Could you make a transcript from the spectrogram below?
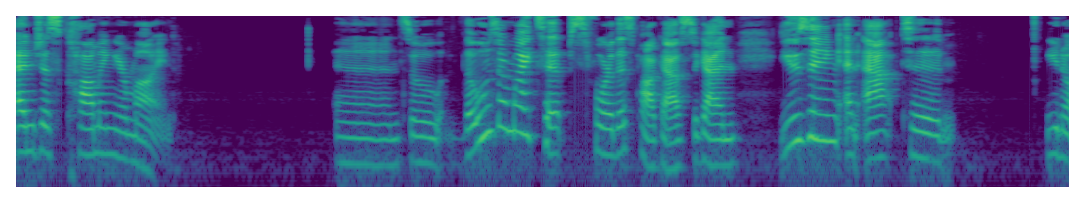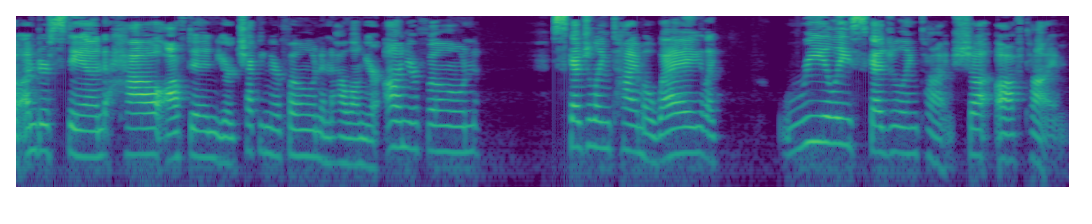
and just calming your mind. And so those are my tips for this podcast. Again, using an app to you know, understand how often you're checking your phone and how long you're on your phone, scheduling time away, like really scheduling time, shut off time.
